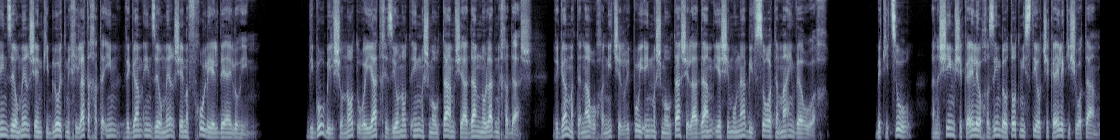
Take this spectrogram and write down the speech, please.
אין זה אומר שהם קיבלו את מחילת החטאים, וגם אין זה אומר שהם הפכו לילדי האלוהים. דיבור בלשונות וראיית חזיונות אין משמעותם שהאדם נולד מחדש, וגם מתנה רוחנית של ריפוי אין משמעותה של האדם יש אמונה בבשורת המים והרוח. בקיצור, אנשים שכאלה אוחזים באותות מיסטיות שכאלה קישועתם,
